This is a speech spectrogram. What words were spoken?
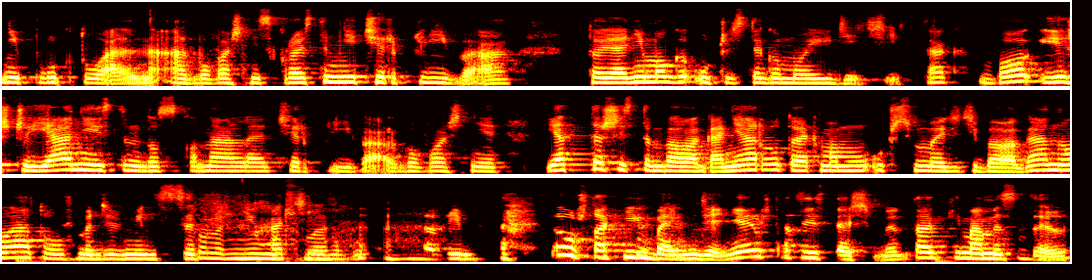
niepunktualna albo właśnie skoro jestem niecierpliwa, to ja nie mogę uczyć tego moich dzieci, tak? Bo jeszcze ja nie jestem doskonale cierpliwa, albo właśnie ja też jestem bałaganiarą, to jak mam uczyć moje dzieci bałaganu, a to już będziemy mieli syf nie chacie, to już tak niech będzie, nie? Już tacy jesteśmy, taki mamy styl.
